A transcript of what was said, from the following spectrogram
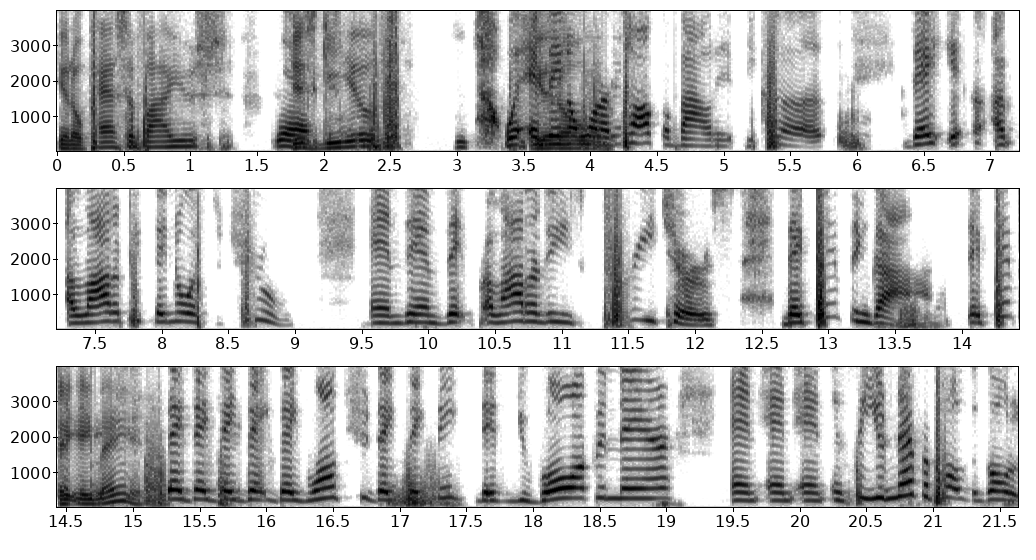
you know, pacifiers. Yes. Just give. Well, and they don't want to talk about it because they a, a lot of people they know it's the truth, and then they, a lot of these preachers they pimping God, they pimping. Amen. They they they they they want you. They they think that you go up in there, and and and and see you're never supposed to go to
